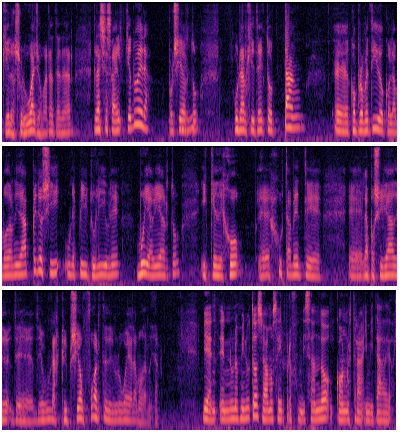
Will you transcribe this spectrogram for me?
que los uruguayos van a tener gracias a él, que no era, por cierto, un arquitecto tan eh, comprometido con la modernidad, pero sí un espíritu libre, muy abierto y que dejó eh, justamente eh, la posibilidad de, una inscripción fuerte del Uruguay a la modernidad. Bien, en unos minutos ya vamos a ir profundizando con nuestra invitada de hoy.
